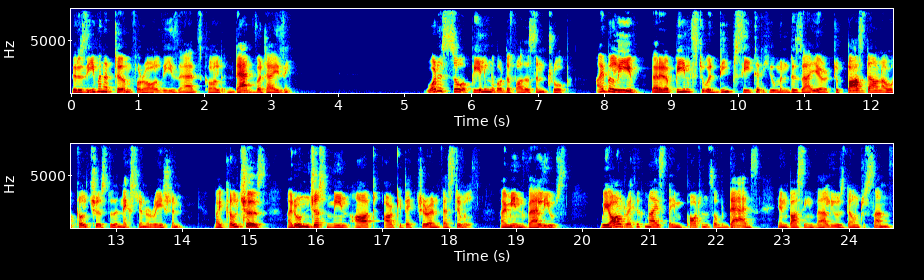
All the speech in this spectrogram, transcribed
There is even a term for all these ads called dadvertising. What is so appealing about the father son trope? I believe that it appeals to a deep seated human desire to pass down our cultures to the next generation. By cultures, I don't just mean art, architecture, and festivals, I mean values. We all recognize the importance of dads in passing values down to sons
